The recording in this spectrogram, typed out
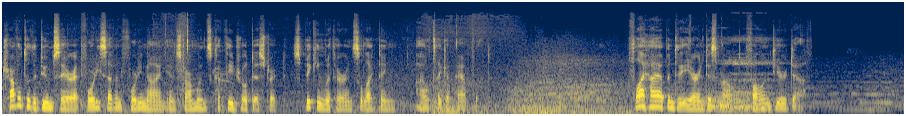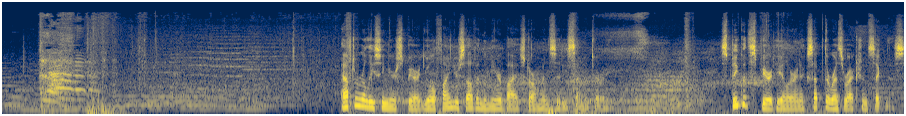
Travel to the Doomsayer at 4749 in Stormwind's Cathedral District, speaking with her and selecting I'll take a pamphlet. Fly high up into the air and dismount, falling to your death. After releasing your spirit, you will find yourself in the nearby Stormwind City Cemetery. Speak with Spirit Healer and accept the Resurrection Sickness.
